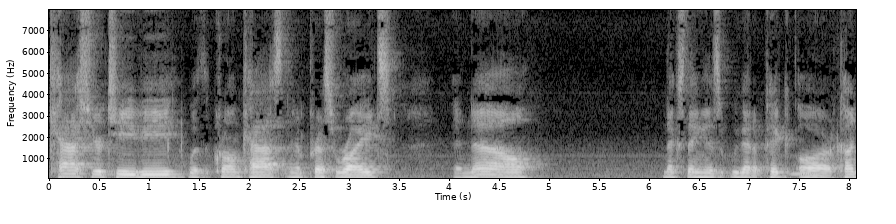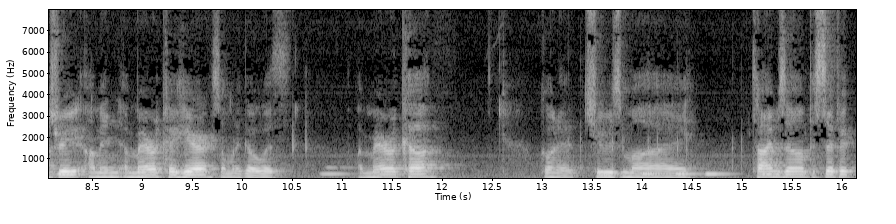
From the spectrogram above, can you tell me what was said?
cache your TV with Chromecast and press right. And now, next thing is we got to pick our country. I'm in America here, so I'm going to go with America. going to choose my time zone, Pacific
